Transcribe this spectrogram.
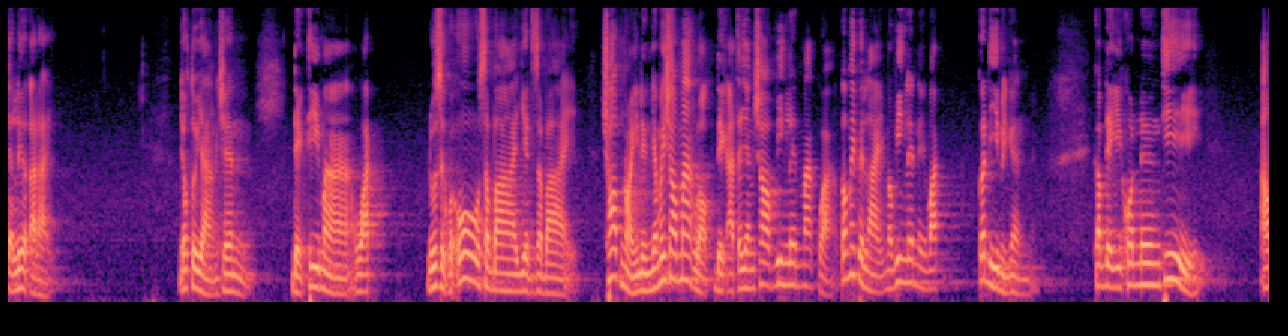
จะเลือกอะไร ยกตัวอย่างเช่น เด็กที่มาวัดรู้สึกว่า โอ้ สบายเย็นสบาย ชอบหน่อยหนึ่งยังไม่ชอบมากหรอก เด็กอาจจะยังชอบวิ่งเล่นมากกว่า ก็ไม่เป็นไรมาวิ่งเล่นในวัดก็ดีเหมือนกัน กับเด็กอีกคนหนึ่งที่เอา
